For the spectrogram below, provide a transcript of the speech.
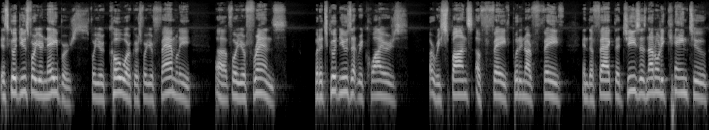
It's good news for your neighbors, for your coworkers, for your family, uh, for your friends. But it's good news that requires a response of faith, putting our faith in the fact that Jesus not only came to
